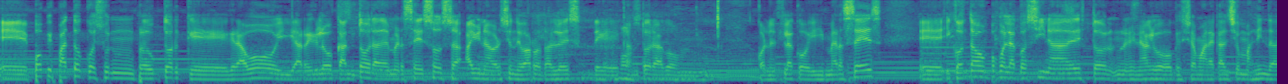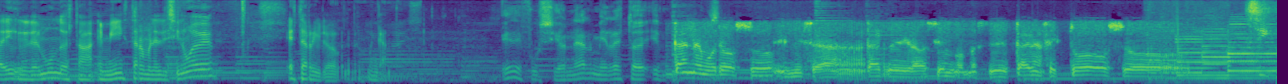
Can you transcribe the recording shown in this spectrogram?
Eh, Popis Patoco es un productor que grabó y arregló Cantora de Mercedes Sosa. Hay una versión de Barro tal vez de Cantora con, con el flaco y Mercedes. Eh, y contaba un poco la cocina de esto en algo que se llama la canción más linda de- del mundo. Está en mi Instagram en el 19. Es terrible, me encanta. He de fusionar mi resto de... Tan amoroso en esa tarde de grabación con Mercedes, tan afectuoso. Si el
